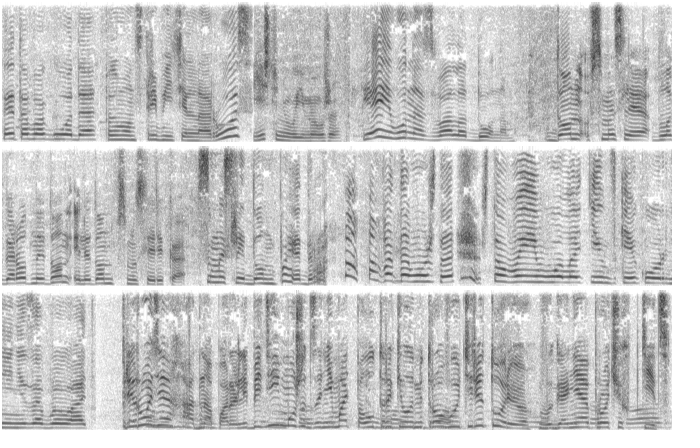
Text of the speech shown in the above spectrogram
этого года. Потом он стремительно рос Донбасс. Есть у него имя уже? Я его назвала Доном. Дон в смысле благородный Дон или Дон в смысле река? В смысле Дон Педро. Потому что, чтобы его латинские корни не забывать. Природе одна пара лебедей может занимать полуторакилометровую территорию, выгоняя прочих птиц.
